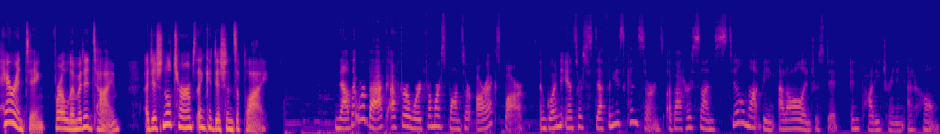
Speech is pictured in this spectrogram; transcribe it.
parenting for a limited time. Additional terms and conditions apply. Now that we're back after a word from our sponsor, RX Bar, I'm going to answer Stephanie's concerns about her son still not being at all interested in potty training at home.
